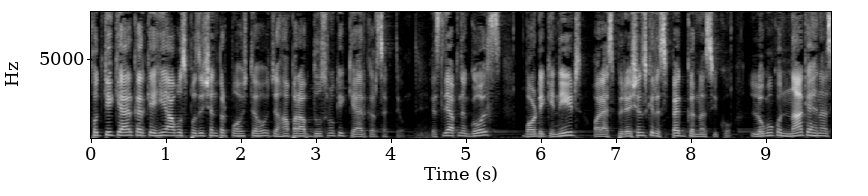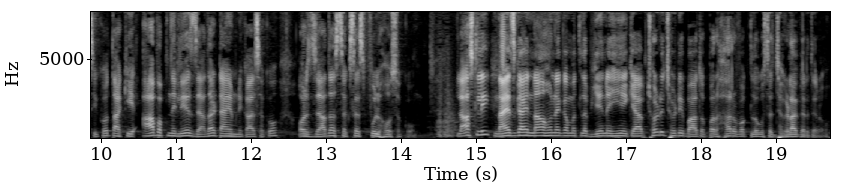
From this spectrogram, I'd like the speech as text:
खुद की केयर करके ही आप उस पोजीशन पर पहुँचते हो, जहाँ पर आप दूसरों की केयर कर सकते हो। इसलिए अपने गोल्स बॉडी की नीड्स और एस्पिरेशंस की रिस्पेक्ट करना सीखो। लोगों को ना कहना सीखो, ताकि आप अपने लिए ज़्यादा टाइम निकाल सको और ज़्यादा सक्सेसफुल हो सको। लास्टली नाइस गाय ना होने का मतलब ये नहीं है कि आप छोटी छोटी बातों पर हर वक्त लोगों से झगड़ा करते रहो।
